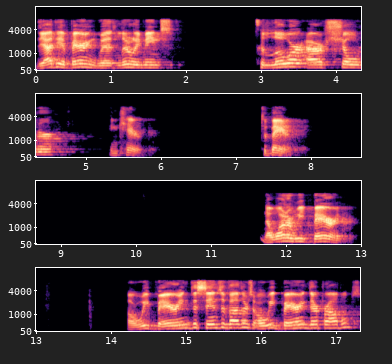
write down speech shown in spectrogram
The idea of bearing with literally means to lower our shoulder and carry, to bear. Now, what are we bearing? Are we bearing the sins of others? Are we bearing their problems?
